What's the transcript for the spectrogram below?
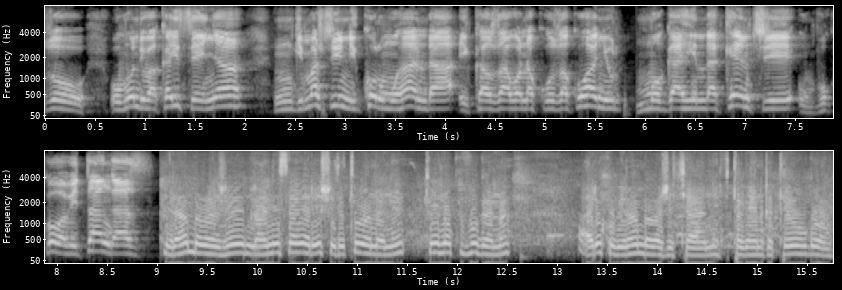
nzu. Ubundi bakayisenya ngo imashini ikora umuhanda ikazabona kuza kuhanyura. Mu gahinda kenshi umva uko babitangaza. Birambabaje nta n'isaha yari ishize tubonanye turi no kuvugana ariko birambabaje cyane mfite agahinda gateye ubwoba.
